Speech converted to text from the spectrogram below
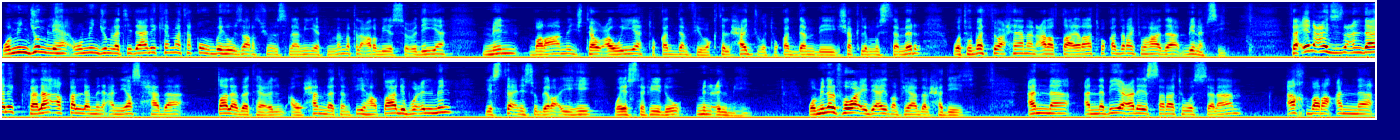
ومن جملها ومن جملة ذلك ما تقوم به وزارة الشؤون الإسلامية في المملكة العربية السعودية من برامج توعوية تقدم في وقت الحج وتقدم بشكل مستمر وتبث أحيانا على الطائرات وقد رأيت هذا بنفسي. فإن عجز عن ذلك فلا أقل من أن يصحب طلبة علم أو حملة فيها طالب علم يستأنس برأيه ويستفيد من علمه. ومن الفوائد أيضا في هذا الحديث أن النبي عليه الصلاة والسلام أخبر أن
